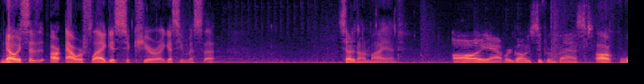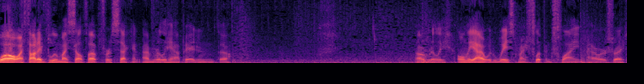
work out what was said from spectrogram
No, it says our our flag is secure. I guess you missed that. Said it on my end. Oh yeah, we're going super fast. Oh, whoa! I thought I blew myself up for a second. I'm really happy I didn't, though. Oh, really? Only I would waste my flippin' flying powers, right?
